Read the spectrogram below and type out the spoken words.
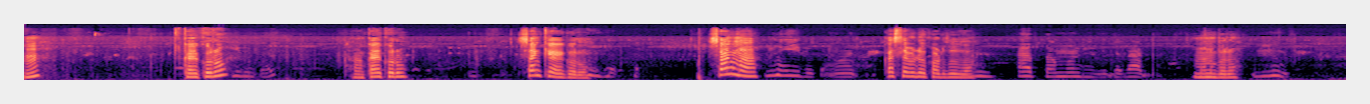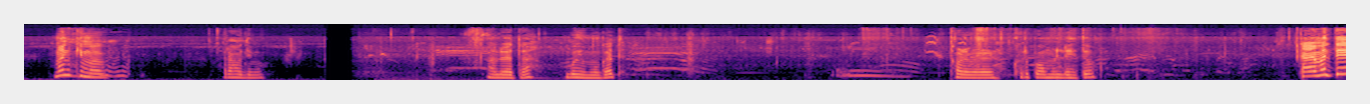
हं? काय करू? हां काय करू? सांग की काय करू? सांग ना. कसला व्हिडिओ काढू तुझा? म्हण बरं. म्हण की मग. राहू दे मग. आलो आता भुईमुगात. थोडा वेळ खुरपाव म्हणले इथं. काय म्हणते?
